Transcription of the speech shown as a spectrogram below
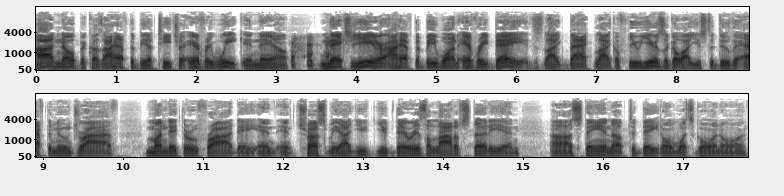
I know because I have to be a teacher every week, and now next year I have to be one every day. It's like back like a few years ago, I used to do the afternoon drive Monday through Friday, and and trust me, I you you there is a lot of study and uh, staying up to date on what's going on.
